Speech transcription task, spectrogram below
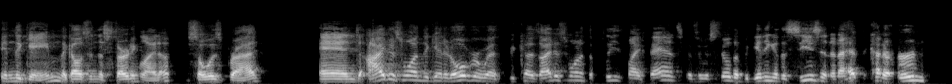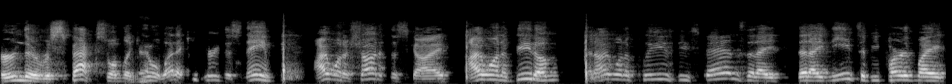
in the game, like I was in the starting lineup. So was Brad, and I just wanted to get it over with because I just wanted to please my fans because it was still the beginning of the season and I had to kind of earn earn their respect. So I'm like, Yeah. you know what? I keep hearing this name. I want a shot at this guy. I want to beat him and I want to please these fans that I that I need to be part of my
